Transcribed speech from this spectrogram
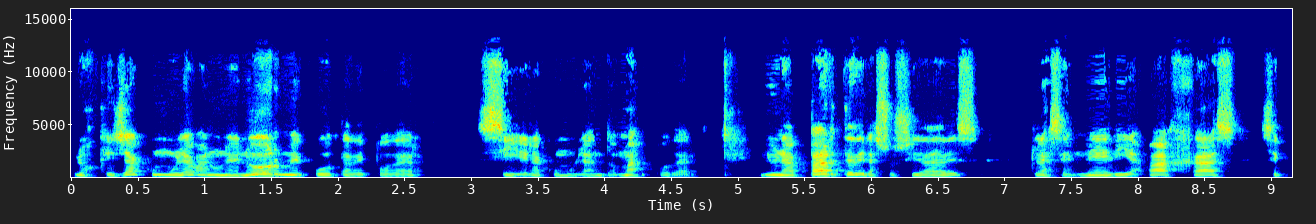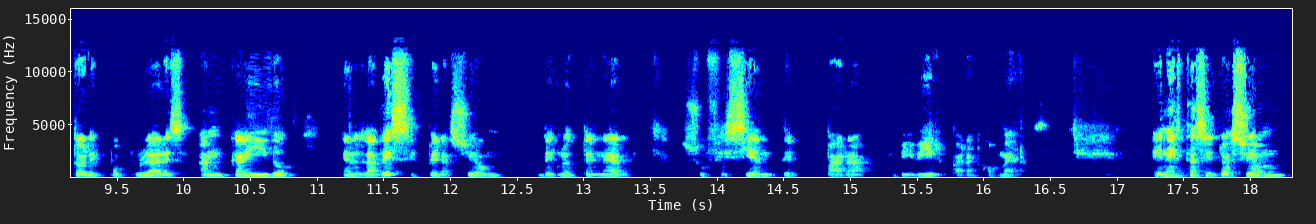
Los que ya acumulaban una enorme cuota de poder siguen acumulando más poder y una parte de las sociedades, clases medias, bajas, sectores populares, han caído en la desesperación de no tener suficiente para vivir, para comer. En esta situación,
